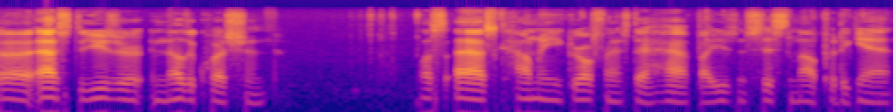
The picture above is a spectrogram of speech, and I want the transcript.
uh, ask the user another question. Let's ask how many girlfriends they have by using system output again.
